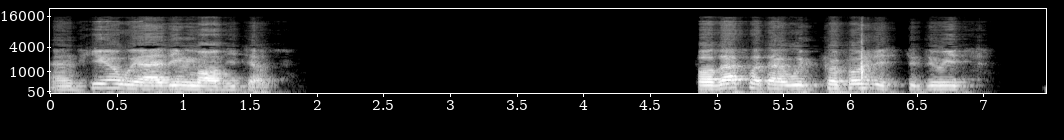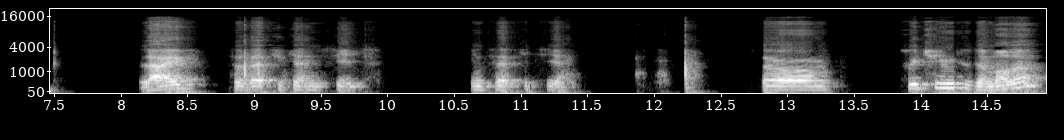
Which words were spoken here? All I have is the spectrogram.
And here we are adding more details. For that, what I would propose is to do it live so that you can see it inside CATIA. So um, switching to the model.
